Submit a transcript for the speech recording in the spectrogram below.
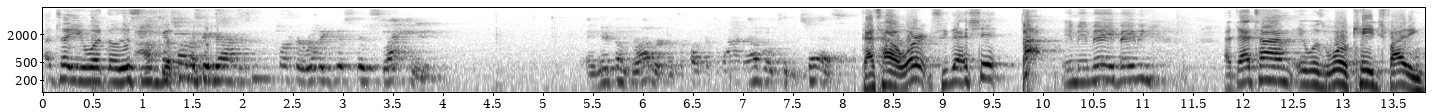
I tell you what though, this is. I'm is still good. trying to figure out if this motherfucker really just is slacking. And here comes Robert with a fucking flying elbow to the chest. That's how it works. See that shit? Pop! MMA, baby. At that time, it was world cage fighting.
